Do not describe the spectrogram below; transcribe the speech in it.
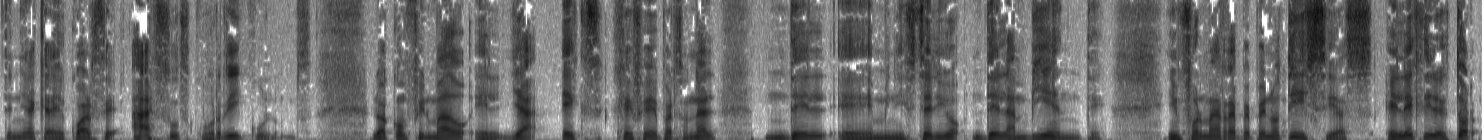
tenía que adecuarse a sus currículums. Lo ha confirmado el ya ex jefe de personal del eh, Ministerio del Ambiente. Informa RPP Noticias. El ex director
